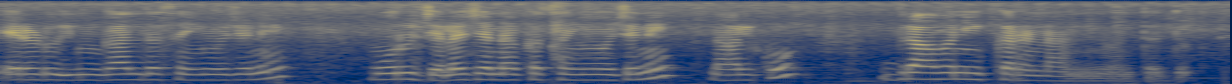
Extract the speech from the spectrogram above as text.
ಎರಡು ಇಂಗಾಲದ ಸಂಯೋಜನೆ, ಮೂರು ಜಲಜನಕ ಸಂಯೋಜನೆ, ನಾಲ್ಕು ದ್ರಾವಣೀಕರಣ ಅನ್ನುವಂಥದ್ದು.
